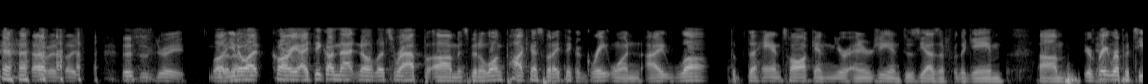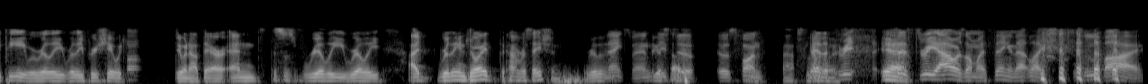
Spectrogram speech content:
having like this is great. Well, But, you know uh, what, Cory? I think on that note, let's wrap. Um, it's been a long podcast, but I think a great one. I love the, the hand talk and your energy, and enthusiasm for the game. Um, you're a great rep at TPE. We really, really appreciate what you're doing out there. And this was really, really, I really enjoyed the conveation. Really, Thanks, man. Me stuff. too. It was fun. Absolutely. Yeah, the three. It Yeah. says three hours on my thing, and that like flew by.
